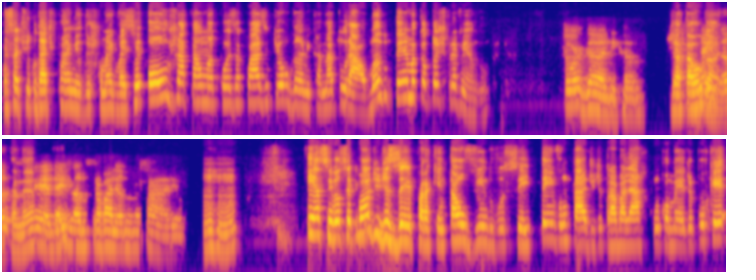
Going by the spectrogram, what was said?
essa dificuldade, tipo, ai meu Deus, como é que vai ser? Ou já está uma coisa quase que orgânica, natural? Manda o tema que eu estou escrevendo. Orgânica. Já está orgânica, anos, né? É, 10 anos trabalhando nessa área. Uhum. E assim, você pode dizer para quem está ouvindo você e tem vontade de trabalhar com comédia, porque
